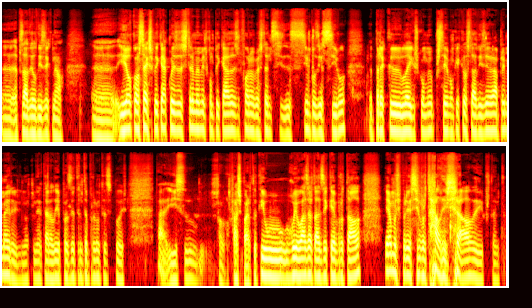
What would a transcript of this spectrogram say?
uh, apesar dele dizer que não. Uh, e ele consegue explicar coisas extremamente complicadas de forma bastante simples e acessível para que leigos como eu percebam o que é que ele está a dizer à primeira e não tenha que estar ali a fazer 30 perguntas depois. Pá, isso faz parte. Aqui o, o Rui Lázaro está a dizer que é brutal, é uma experiência brutal em geral e portanto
